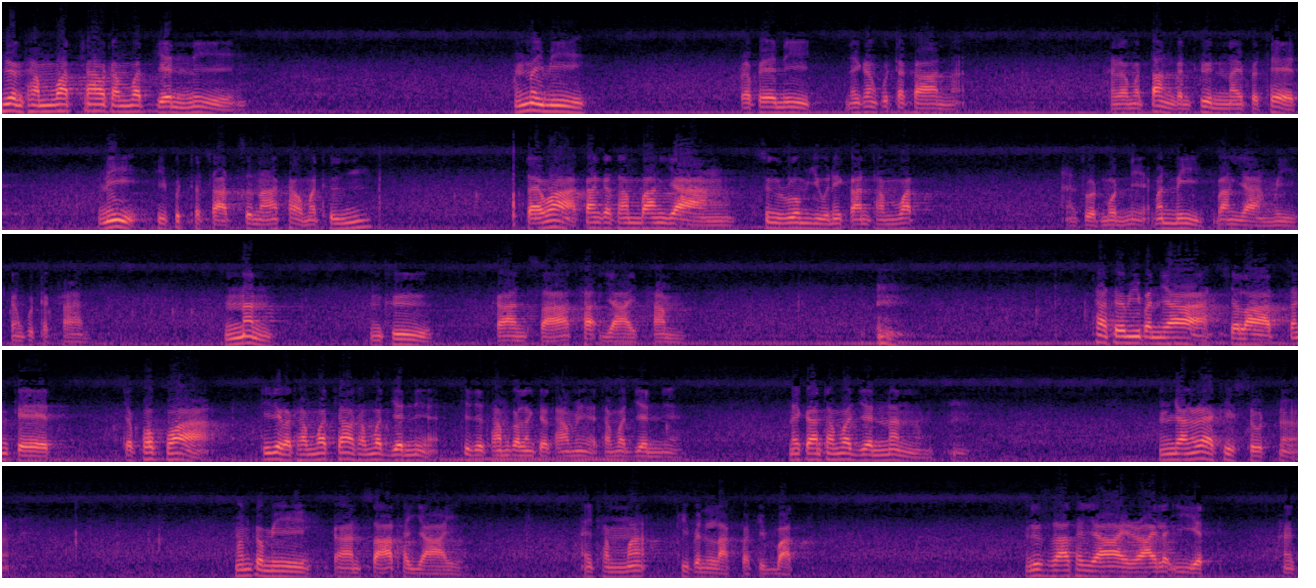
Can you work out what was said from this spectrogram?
เรื่องทำวัดเช้าทำวัดเย็นนี่ มันไม่มีประเพณีในครั้งพุทธกาลเรามาตั้งกันขึ้นในประเทศ นี่ที่พุทธศาสนาเข้ามาถึง แต่ว่าการกระทำบางอย่างซึ่งรวมอยู่ในการทำวัดสวดมนต์นี่มันมีบางอย่างมีครั้งพุทธกาลนั่น คือการสาธยายธรรม ถ้าเธอมีปัญญาฉลาดสังเกต จะพบว่าที่เรียกว่าทำวัดเช้าทำวัดเย็นเนี่ย ที่จะทำกำลังจะทำเนี่ยทำวัดเย็นเนี่ย ในการทำวัดเย็นนั่นอย่างแรกที่สุดนะมันก็มีการสาธยายให้ธรรมะ ที่เป็นหลักปฏิบัติหรือสาธยายรายละเอียด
